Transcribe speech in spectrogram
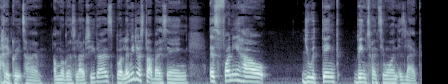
I had a great time. I'm not going to lie to you guys, but let me just start by saying it's funny how you would think being 21 is like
